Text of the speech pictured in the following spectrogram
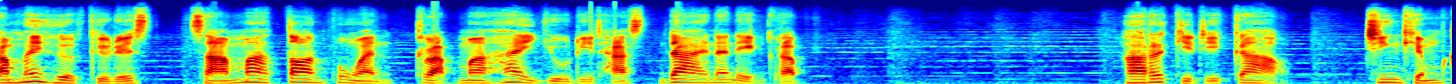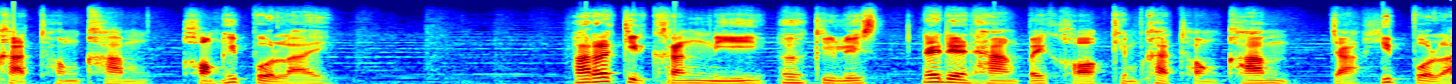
ทำให้เฮอร์คิวลิสสามารถต้อนพวกมันกลับมาให้ยูดิทัสได้นั่นเองครับ ภารกิจที่ 9 ชิงเข็มขัดทองคำของฮิปโปไลภารกิจครั้งนี้เฮอร์คิวลิสได้เดินทางไปขอเข็มขัดทองคำจากฮิปโปไล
